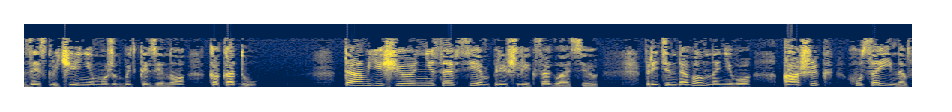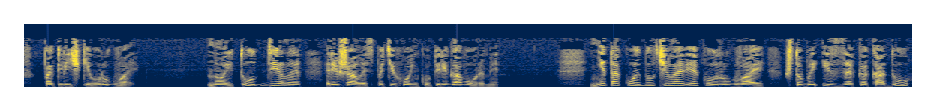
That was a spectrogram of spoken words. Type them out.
за исключением, может быть, казино «Кокоду». Там еще не совсем пришли к согласию. Претендовал на него Ашик Хусаинов по кличке Уругвай. Но и тут дело решалось потихоньку переговорами. Не такой был человек Уругвай, чтобы из-за какаду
